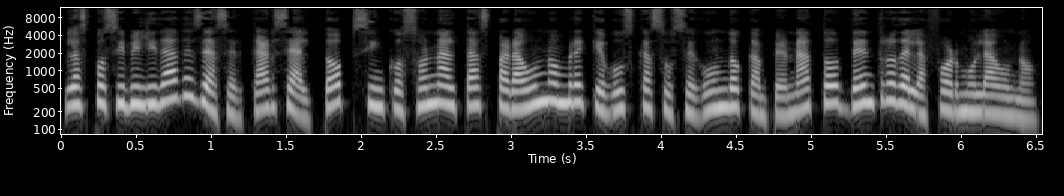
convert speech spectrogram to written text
las posibilidades de acercarse al top 5 son altas para un hombre que busca su segundo campeonato dentro de la Fórmula 1.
